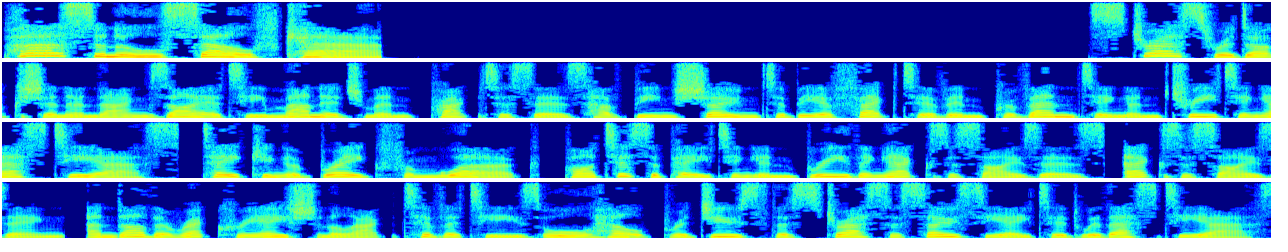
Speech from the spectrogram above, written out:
Personal self-care. Stress reduction and anxiety management practices have been shown to be effective in preventing and treating STS, taking a break from work, participating in breathing exercises, exercising, and other recreational activities all help reduce the stress associated with STS.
